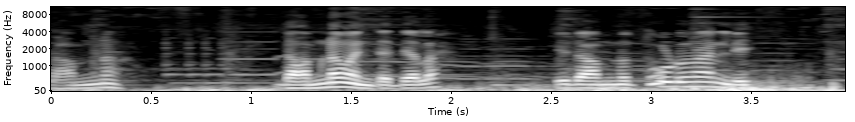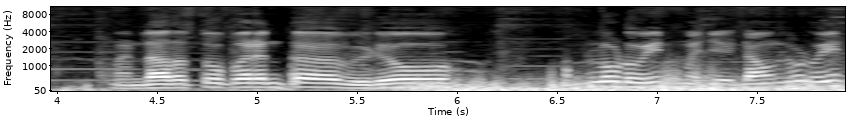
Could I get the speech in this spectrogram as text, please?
धामणं धामणं म्हणतात त्याला ते धामणं तोडून आणले. म्हणलं आता तोपर्यंत व्हिडिओ अपलोड होईल म्हणजे डाउनलोड होईल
